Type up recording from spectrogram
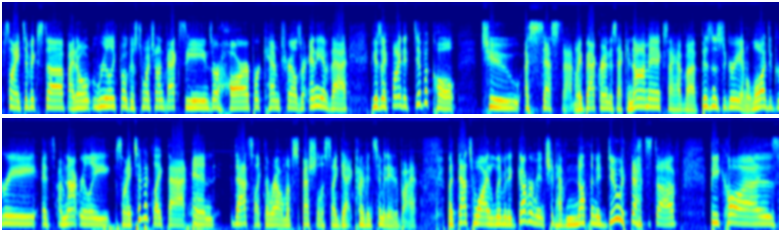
scientific stuff. I don't really focus too much on vaccines or HAARP or chemtrails or any of that because I find it difficult to assess that. My background is economics. I have a business degree and a law degree. It's I'm not really scientific like that, and that's like the realm of specialists I get kind of intimidated by it. But that's why limited government should have nothing to do with that stuff because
